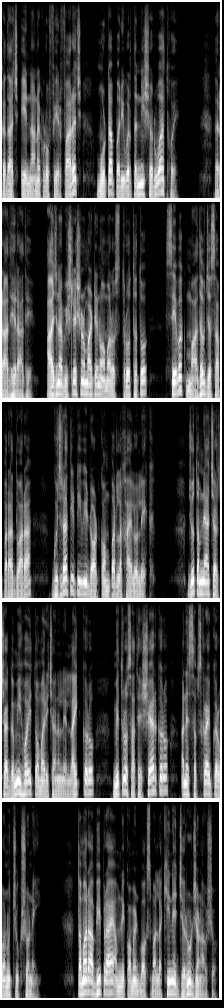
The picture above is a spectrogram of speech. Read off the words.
કદાચ એ નાનકડો ફેરફાર જ મોટા પરિવર્તનની શરૂઆત હોય. રાધે રાધે, આજના વિશ્લેષણ માટેનો અમારો સ્ત્રોત હતો સેવક માધવ જસાપરા દ્વારા ગુજરાતી ટીવી પર લખાયેલો લેખ. જો તમને આ ચર્ચા ગમી હોય તો અમારી ચેનલને લાઇક કરો મિત્રો સાથે શેર કરો અને સબસ્ક્રાઇબ કરવાનું ચૂકશો નહીં. તમારા અભિપ્રાય અમને કોમેન્ટ બોક્સમાં લખીને જરૂર જણાવશો.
